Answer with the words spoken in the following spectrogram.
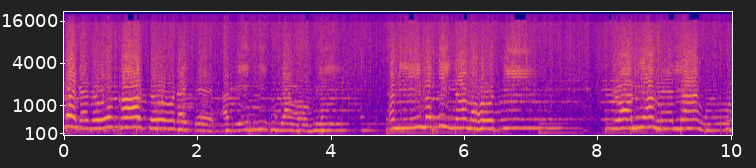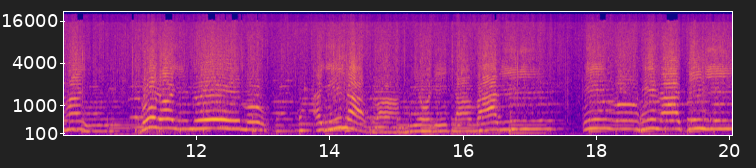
သက်ကလေးခေါ်ဆိုလိုက်တဲ့အသီးကြီးကြောင့်မီအမီမတိနာမဟုတ်တီကြွားမြမလန်းကိုမှန်းဘိုးတော်ရင်တွေမို့ အရေးလာစွာမျိုးကြီးတောင်ပါပြီအင်းကိုဟင်းသာစင်းကြီး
